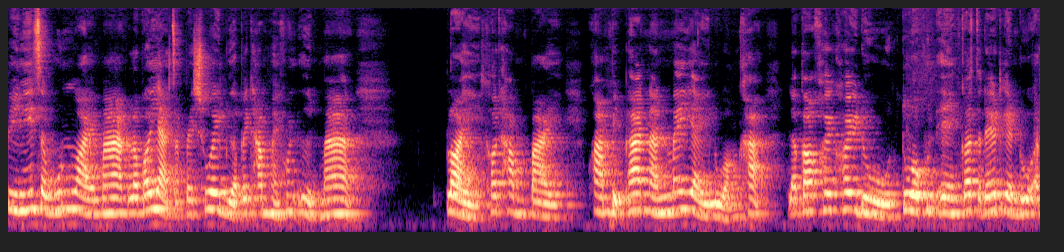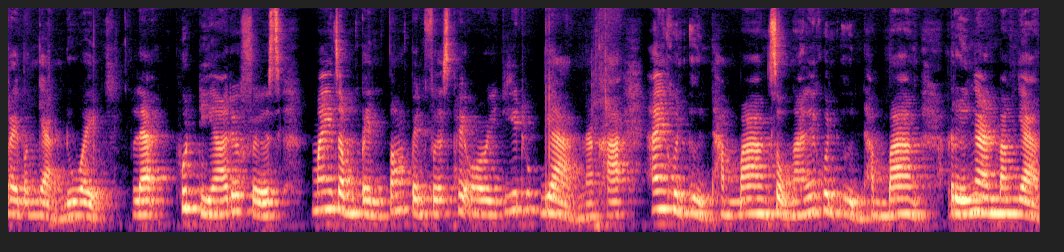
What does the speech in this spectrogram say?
ปีนี้จะวุ่นวายมาก แล้วก็อยากจะไปช่วยเหลือไปทำให้คนอื่นมาก ปล่อยเขาทำไป ความผิดพลาดนั้นไม่ใหญ่หลวงค่ะ แล้วก็ค่อยๆดู ตัวคุณเองก็จะได้เรียนรู้อะไรบางอย่างด้วย และ put the other first ไม่จำเป็นต้องเป็น first priority ทุกอย่างนะคะ ให้คนอื่นทำบ้าง ส่งงานให้คนอื่นทำบ้าง หรืองานบางอย่าง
